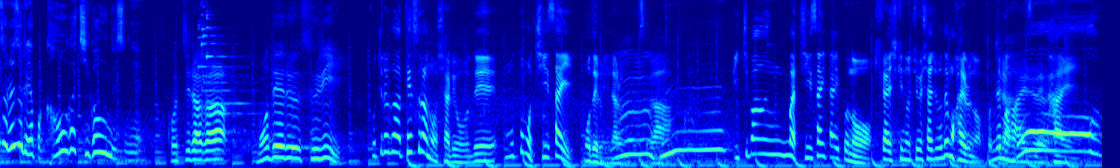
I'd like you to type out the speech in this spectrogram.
それぞれやっぱ顔が違うんですね。こちらがモデル3こちらがテスラの車両で最も小さいモデルになるんですが一番まあ小さいタイプの機械式の駐車場でも入るのはこちら。でも入る。は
